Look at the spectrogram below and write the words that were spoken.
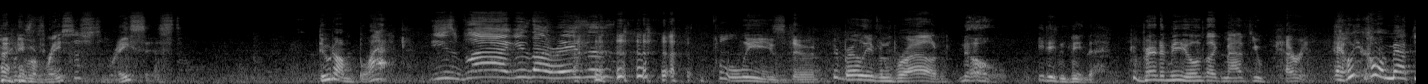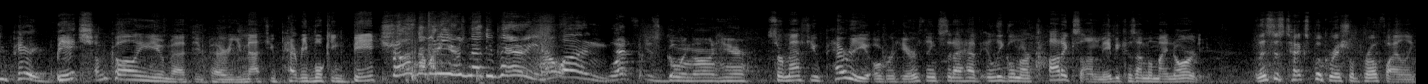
What are you, a racist? Racist? Dude, I'm black. He's black. He's not racist. Please, dude. You're barely even brown. no, he didn't mean that. Compared to me, you look like Matthew Perry. Hey, who you calling Matthew Perry, bitch? I'm calling you Matthew Perry, you Matthew Perry-looking bitch. No, nobody here is Matthew Perry. No one. What is going on here? Sir Matthew Perry over here thinks that I have illegal narcotics on me because I'm a minority. This is textbook racial profiling,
